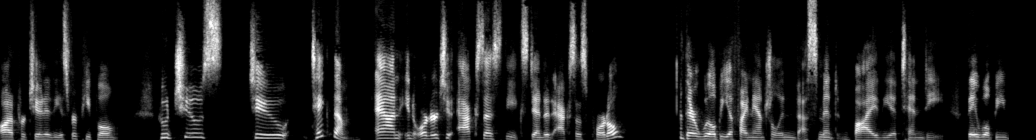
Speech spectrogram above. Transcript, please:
opportunities for people who choose to take them. And in order to access the extended access portal, there will be a financial investment by the attendee. They will be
